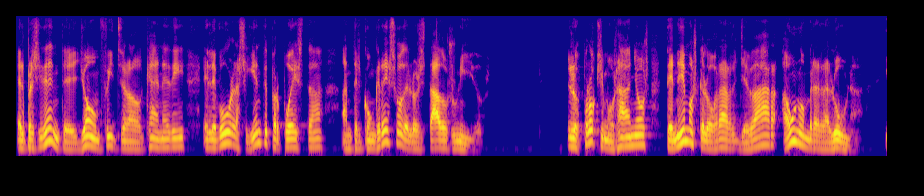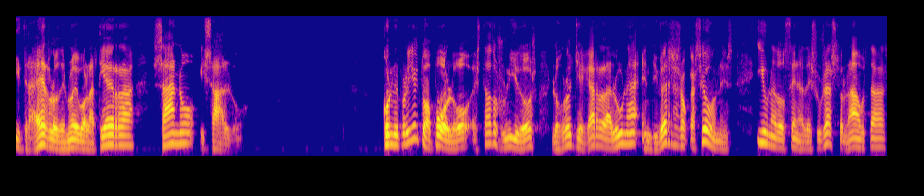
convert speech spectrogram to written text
el presidente John Fitzgerald Kennedy elevó la siguiente propuesta ante el Congreso de los Estados Unidos. En los próximos años tenemos que lograr llevar a un hombre a la Luna y traerlo de nuevo a la Tierra sano y salvo. Con el proyecto Apolo, Estados Unidos logró llegar a la Luna en diversas ocasiones y una docena de sus astronautas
